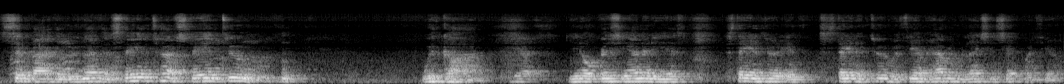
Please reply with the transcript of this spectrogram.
sit back and do nothing. Stay in touch. Stay in tune with God. Yes. You know, Christianity is staying in tune, in, staying in tune with Him, having a relationship with Him.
